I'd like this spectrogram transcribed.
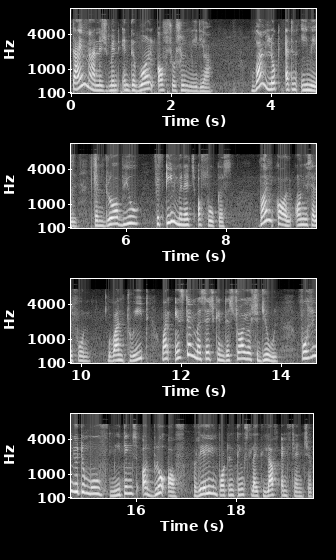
time management in the world of social media. One look at an email can rob you 15 minutes of focus. One call on your cell phone, one tweet, one instant message can destroy your schedule, forcing you to move meetings or blow off really important things like love and friendship.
